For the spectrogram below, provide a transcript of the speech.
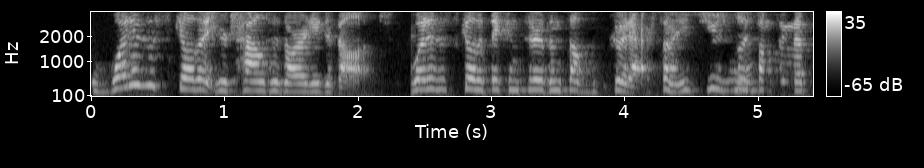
what is a skill that your child has already developed? What is a skill that they consider themselves good at? So it's usually something that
